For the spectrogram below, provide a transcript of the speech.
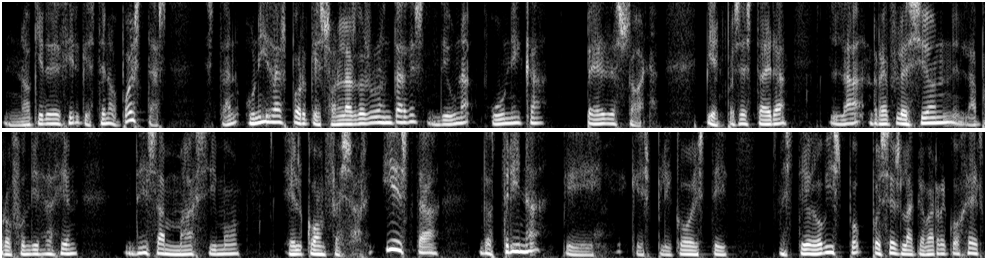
no quiere decir que estén opuestas. Están unidas porque son las dos voluntades de una única persona. Bien, pues esta era la reflexión, la profundización de San Máximo el Confesor. Y esta doctrina que, que explicó este, este obispo, pues es la que va a recoger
